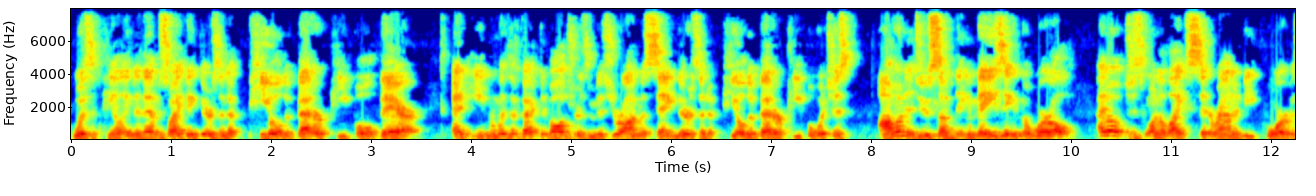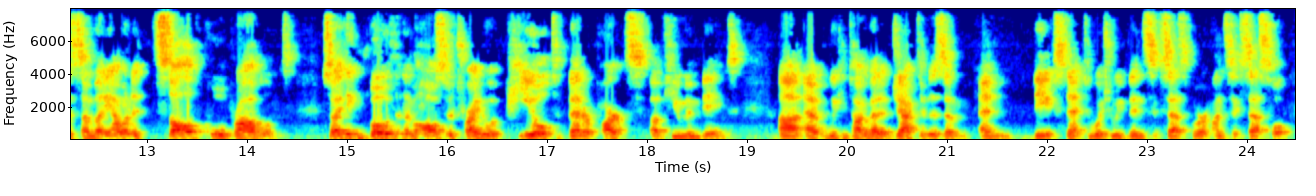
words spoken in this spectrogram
was appealing to them. So I think there's an appeal to better people there. And even with effective altruism, as Yaron was saying, there's an appeal to better people, which is I want to do something amazing in the world. I don't just want to like sit around and be poor with somebody. I want to solve cool problems. So I think both of them also try to appeal to better parts of human beings. Uh, we can talk about objectivism and the extent to which we've been successful or unsuccessful,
